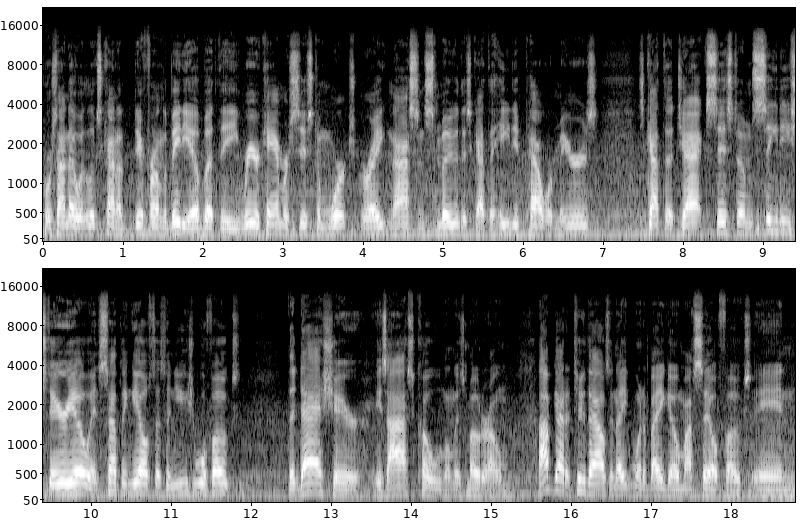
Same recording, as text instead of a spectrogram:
of course, I know it looks kind of different on the video, but the rear camera system works great, nice and smooth. It's got the heated power mirrors. It's got the jack system, CD stereo, and something else that's unusual, folks. The dash air is ice cold on this motorhome. I've got a 2008 Winnebago myself, folks, and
